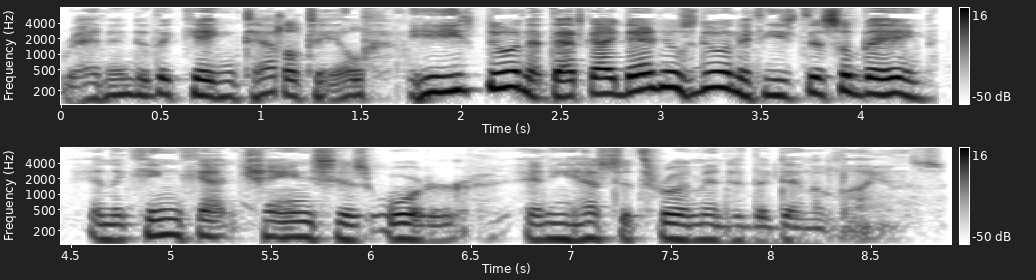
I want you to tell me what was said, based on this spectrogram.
ran into the king, Tattletale. He's doing it. That guy Daniel's doing it. He's disobeying. And the king can't change his order, and he has to throw him into the den of lions.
